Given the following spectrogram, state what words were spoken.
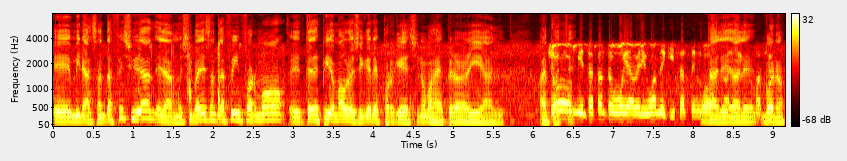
Eh, mira, Santa Fe Ciudad, la Municipalidad de Santa Fe informó, eh, te despido Mauro si quieres porque si no vas a esperar ahí al, yo mientras tanto voy averiguando y quizás tengo... Dale, dale. Bueno,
